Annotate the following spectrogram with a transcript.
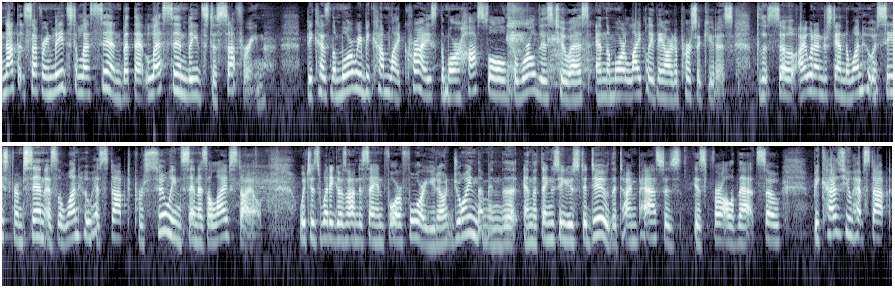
not that suffering leads to less sin, but that less sin leads to suffering. Because the more we become like Christ, the more hostile the world is to us, and the more likely they are to persecute us. So I would understand the one who has ceased from sin as the one who has stopped pursuing sin as a lifestyle which is what he goes on to say in 4 4. You don't join them in the, in the things you used to do. The time passes is for all of that. So, because you have stopped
